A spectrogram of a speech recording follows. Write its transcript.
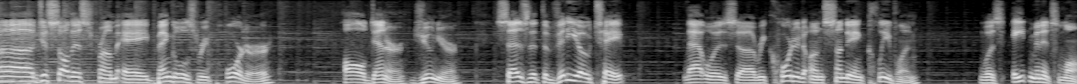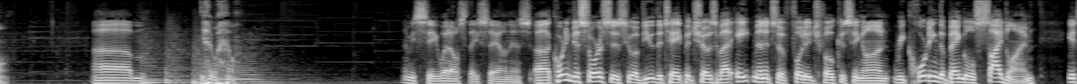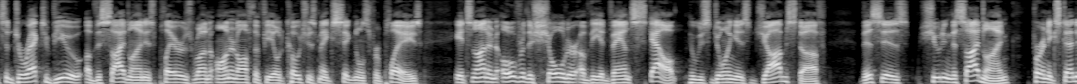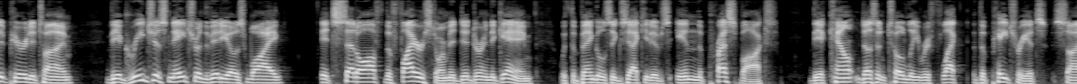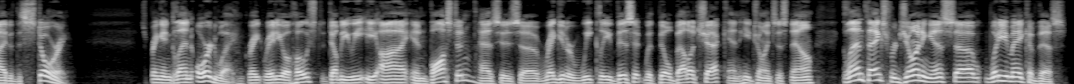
Uh, just saw this from a Bengals reporter, Paul Dehner Jr., says that the videotape that was uh, recorded on Sunday in Cleveland was eight minutes long. Um, well, let me see what else they say on this. Uh, according to sources who have viewed the tape, it shows about eight minutes of footage focusing on recording the Bengals sideline it's a direct view of the sideline as players run on and off the field, coaches make signals for plays. It's not an over the shoulder of the advanced scout who's doing his job stuff. This is shooting the sideline for an extended period of time. The egregious nature of the video is why it set off the firestorm it did during the game with the Bengals executives in the press box. The account doesn't totally reflect the Patriots' side of the story. Let's bring in Glenn Ordway, great radio host, WEEI in Boston, has his uh, regular weekly visit with Bill Belichick, and he joins us now. Glenn, thanks for joining us. Uh, what do you make of this?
